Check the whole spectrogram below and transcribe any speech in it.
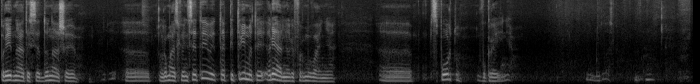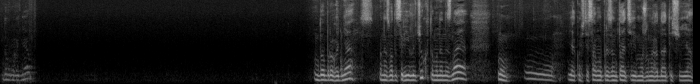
приєднатися до нашої е, громадської ініціативи та підтримати реальне реформування е, спорту в Україні. Будь ласка. Доброго дня. Доброго дня. Мене звати Сергій Левчук, хто мене не знає. Ну, у якості самої презентації можу нагадати, що я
